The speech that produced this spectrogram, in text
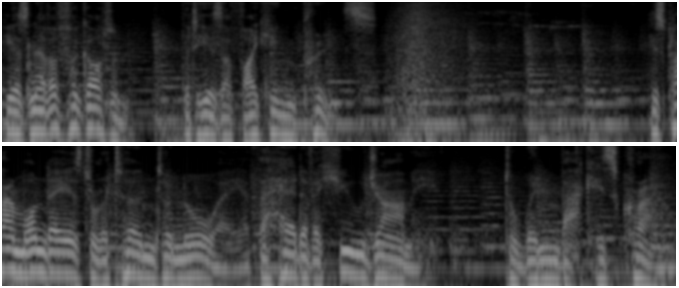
He has never forgotten that he is a Viking prince. His plan one day is to return to Norway at the head of a huge army to win back his crown.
